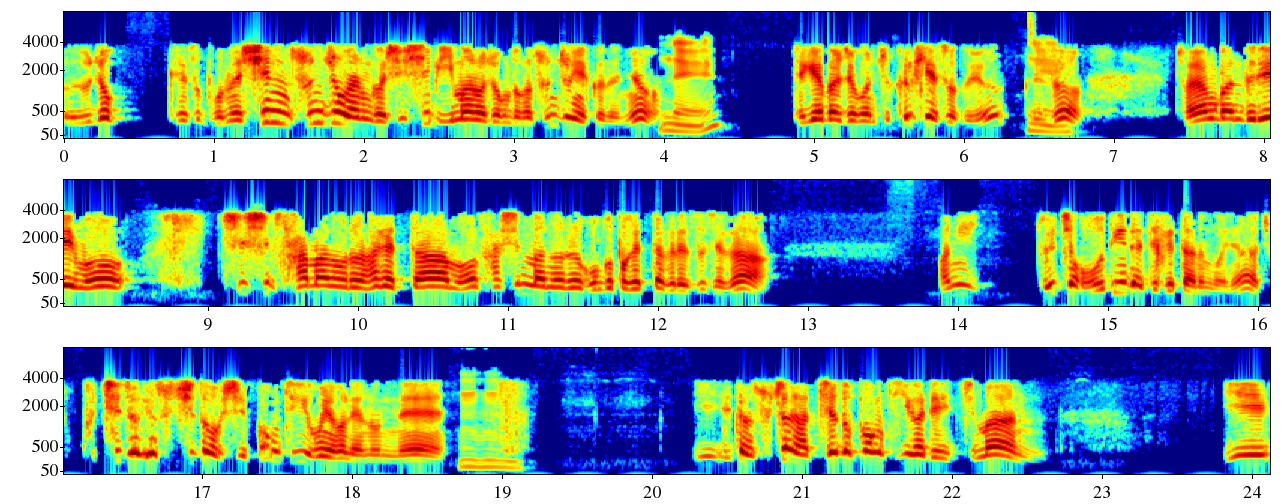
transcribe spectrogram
누적해서 보면 신 순중한 것이 12만 호 정도가 순중했거든요. 네, 재개발 재건축 그렇게 해서도요. 그래서 네. 저 양반들이 뭐 74만 호를 하겠다, 뭐 40만 호를 공급하겠다 그래서 제가 아니 도대체 어디에다 듣겠다는 거냐? 좀 구체적인 수치도 없이 뻥튀기 공약을 내놓네. 음, 이 일단 숫자 자체도 뻥튀기가 돼 있지만 이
